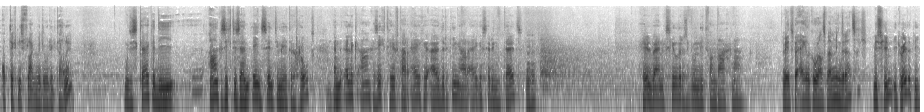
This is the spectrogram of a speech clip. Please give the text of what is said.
Op technisch vlak bedoel ik dan. Hè? Moet eens kijken, die aangezichten zijn 1 centimeter groot. En elk aangezicht heeft haar eigen uitdrukking, haar eigen sereniteit. Heel weinig schilders doen dit vandaag na. Weten we eigenlijk hoe Hans Memling eruit zag? Misschien, ik weet het niet.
